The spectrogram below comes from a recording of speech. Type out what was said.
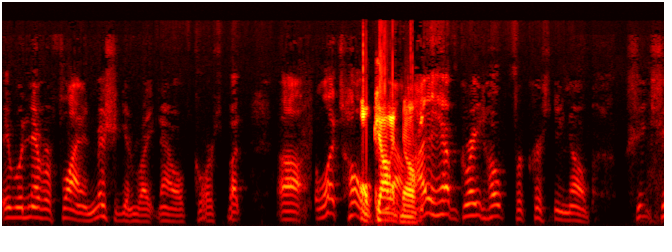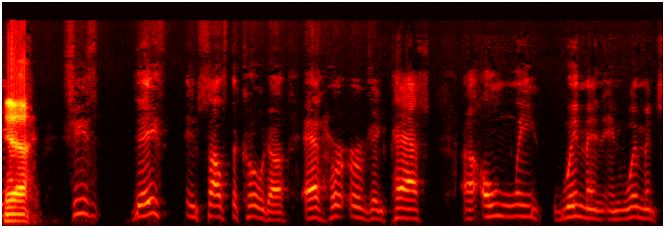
It would never fly in Michigan right now, of course, but uh, let's hope. Oh, God, Yeah, no. I have great hope for Kristi Noem. She, she, Yeah. she's they in South Dakota at her urging passed uh, only women in women's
